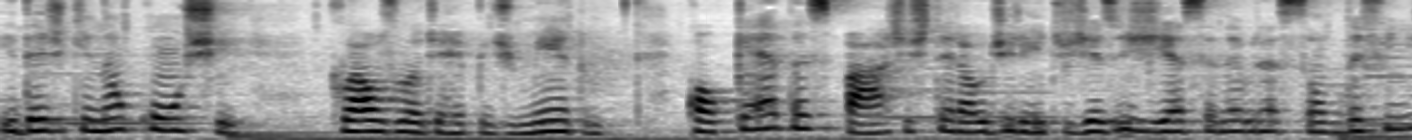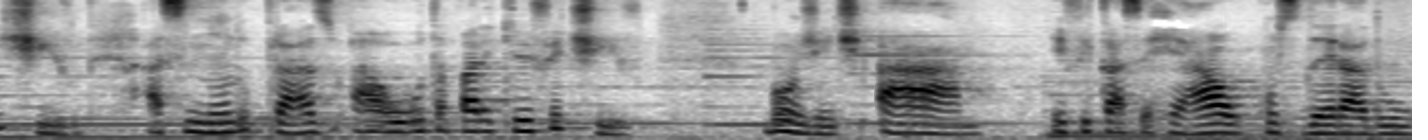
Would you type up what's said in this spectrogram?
e desde que não conste cláusula de arrependimento, qualquer das partes terá o direito de exigir a celebração do definitivo, assinando o prazo a outra para que o efetive. Bom, gente, a eficácia real, considerado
